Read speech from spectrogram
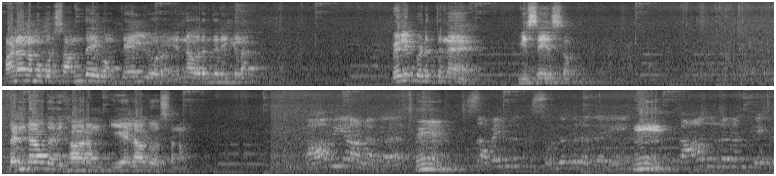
ஆனால் நமக்கு ஒரு சந்தேகம் கேள்வி வரும். என்ன வரும் தெரியுங்களா? வெளிப்படுத்தின விசேஷம். ரெண்டாவது அதிகாரம் ஏழாவது வசனம். ஆவியானவர் ம். சபைகளுக்கு சொல்லுகிறதை காதுள்ளவன் கேட்க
